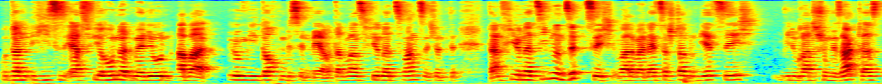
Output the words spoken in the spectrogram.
Und dann hieß es erst 400 Millionen, aber irgendwie doch ein bisschen mehr. Und dann waren es 420 und dann 477 war mein letzter Stand. Und jetzt sehe ich, wie du gerade schon gesagt hast,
